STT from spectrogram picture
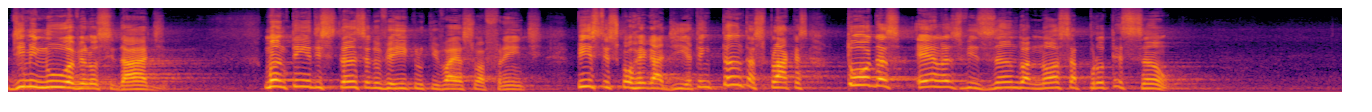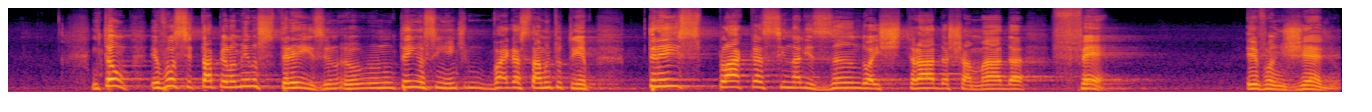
diminua a velocidade, mantenha a distância do veículo que vai à sua frente, pista escorregadia, tem tantas placas, todas elas visando a nossa proteção. Então, eu vou citar pelo menos três, eu, não tenho assim, a gente não vai gastar muito tempo. Três placas sinalizando a estrada chamada fé, evangelho.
